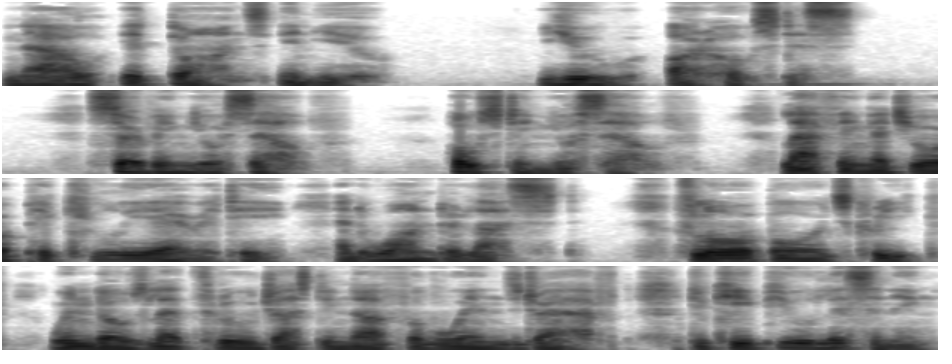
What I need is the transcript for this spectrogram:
Now it dawns in you. You are hostess. Serving yourself, hosting yourself, laughing at your peculiarity and wanderlust. Floorboards creak, windows let through just enough of wind's draft to keep you listening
